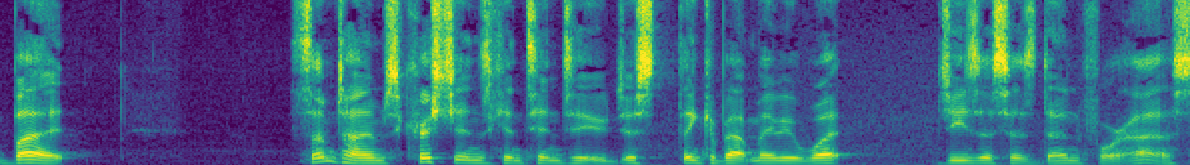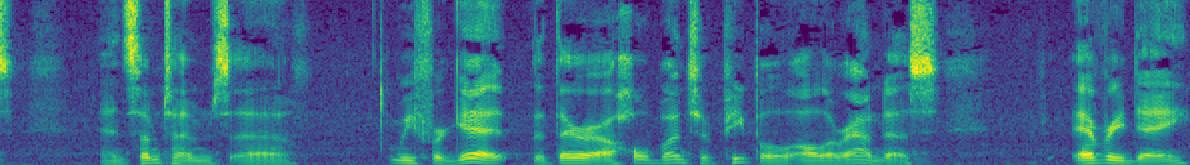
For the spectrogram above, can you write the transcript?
but sometimes Christians can tend to just think about maybe what Jesus has done for us, and sometimes uh, we forget that there are a whole bunch of people all around us every day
